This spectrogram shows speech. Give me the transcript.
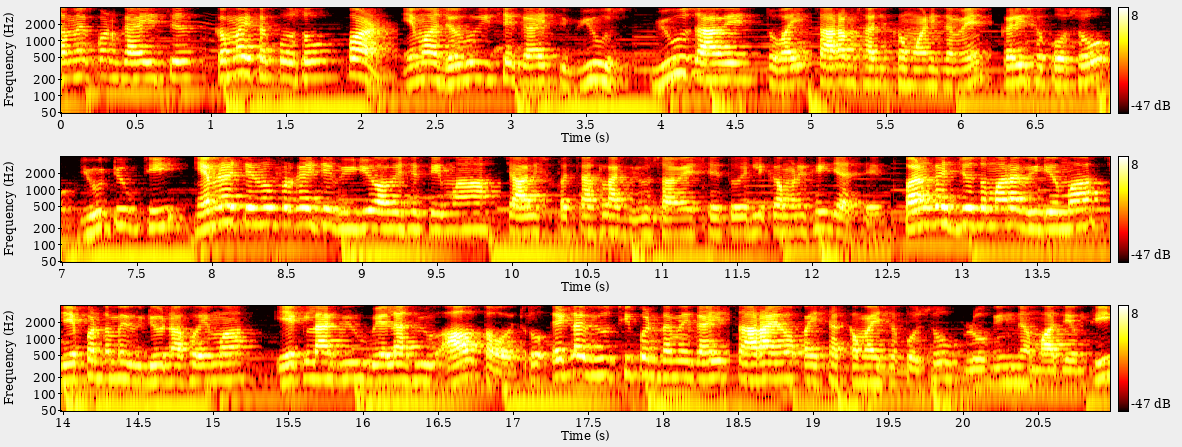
તમે પણ ગાઈસ કમાઈ શકો છો. પણ એમાં જરૂરી છે ગાઈસ વ્યૂઝ વ્યૂઝ આવે તો ભાઈ સારામાં સારી કમાણી તમે કરી શકો છો. યુટ્યુબથી એમના ચેનલ ઉપર કઈ જે વીડિયો આવે છે તેમાં ચાલીસ, પચાસ લાખ વ્યૂઝ આવે છે. તો એટલી કમાણી થઈ જશે. પણ ગાઈસ જો તમારા વિડીયોમાં જે પણ તમે વીડિયો નાખો, એમાં એક લાખ વ્યૂ બે લાખ વ્યૂ આવતા હોય, તો એટલા વ્યૂથી પણ તમે ગાઈસ સારા એવા પૈસા કમાઈ શકો છો બ્લોગિંગના માધ્યમથી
